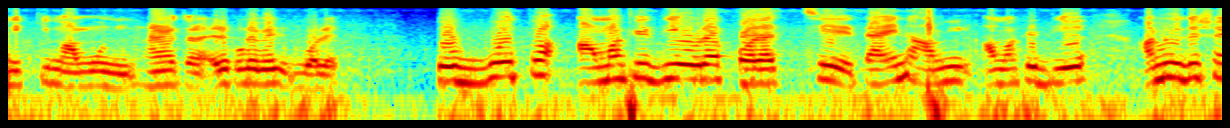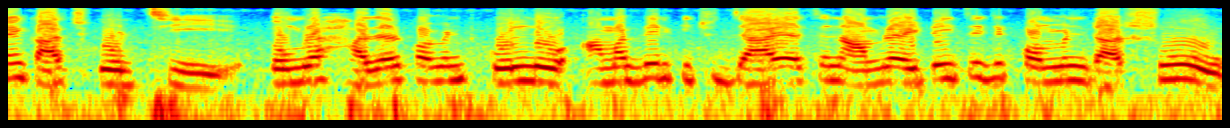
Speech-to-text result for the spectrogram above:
নেকি মামুনি হ্যাঁ তো এরকম বলে। তবুও তো আমাকে দিয়ে ওরা করাচ্ছে, তাই না? আমি, আমাকে দিয়ে আমি ওদের সঙ্গে কাজ করছি। তোমরা হাজার কমেন্ট করলেও আমাদের কিছু যায় আছে না। আমরা এটাই চাই যে কমেন্ট আসুক।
